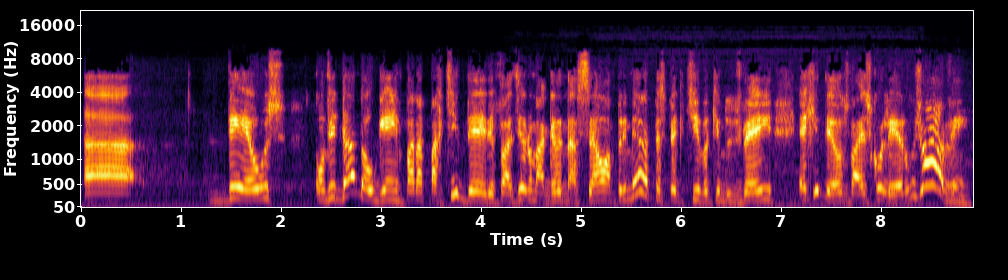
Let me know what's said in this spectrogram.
ah, Deus convidando alguém para partir dele fazer uma grande nação, a primeira perspectiva que nos vem é que Deus vai escolher um jovem.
